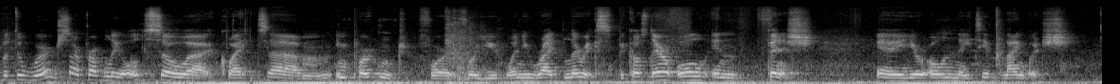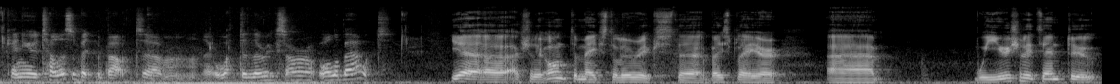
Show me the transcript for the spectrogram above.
But the words are probably also uh, quite um, important for, for you when you write lyrics because they're all in Finnish, uh, your own native language. Can you tell us a bit about um, what the lyrics are all about? Yeah, uh, actually, Ontto makes the lyrics, the bass player. Uh, we usually tend to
